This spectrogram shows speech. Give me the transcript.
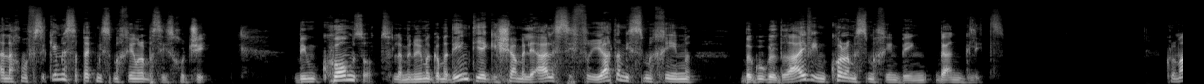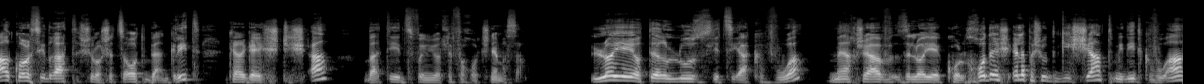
אנחנו מפסיקים לספק מסמכים על בסיס חודשי. במקום זאת, למנויים הגמדיים תהיה גישה מלאה לספריית המסמכים ב Google Drive עם כל המסמכים באנגלית. כלומר כל סדרת שלוש הצעות באנגלית, כרגע יש תשעה, בעתיד צפויים להיות לפחות 12. לא יהיה יותר לו"ז יציאה קבוע, מעכשיו זה לא יהיה כל חודש, אלא פשוט גישה תמידית קבועה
